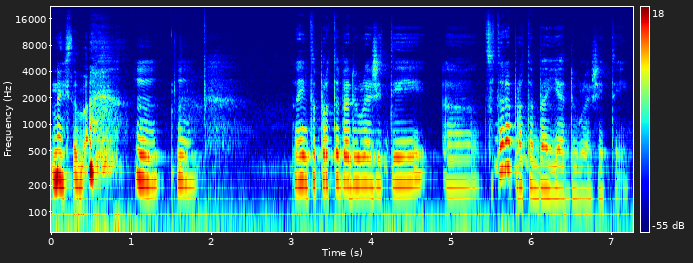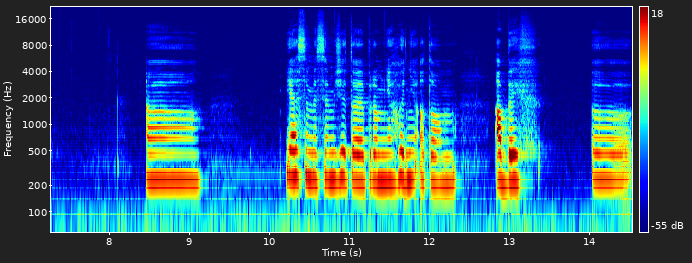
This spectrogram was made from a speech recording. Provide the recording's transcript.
než sebe. Hmm, hmm. Není to pro tebe důležitý? Uh, co teda pro tebe je důležitý? Uh, já si myslím, že to je pro mě hodně o tom, abych uh,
